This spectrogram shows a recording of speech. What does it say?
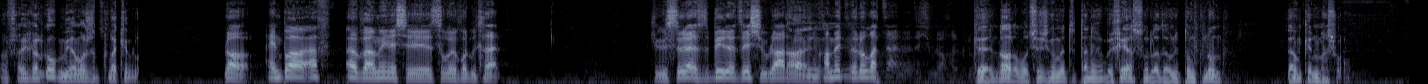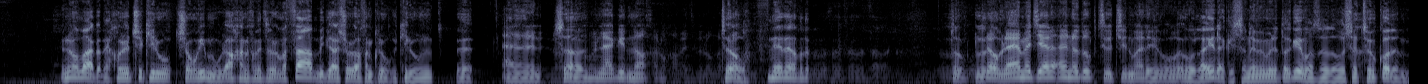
אבל שרי חלקו, מי אמר שצריך להקים לו? לא, אין פה אף אב אמינא שאסור לאכול בכלל. כי הוא ניסו להסביר את זה שהוא לא אה, אכל חמץ ולא מצה, לא זה שהוא לא אכל כלום. כן, לא, למרות שיש גם את תנא רבי חייא, אסור לאדם לטום כלום. גם כן משהו. לא, מה, גם יכול להיות שכאילו, שאומרים, הוא לא אכל חמץ ולא מצה, בגלל שהוא לא אכל כלום, כאילו, בסדר. יכולים להגיד לא אכלנו חמץ ולא טוב, לא, אולי האמת שאין עוד אופציות שילמד. אולי הנה, כי שונא ומי מתרגם, אז זה דבר שהציעו קודם.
